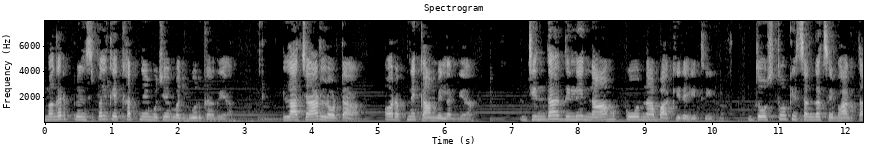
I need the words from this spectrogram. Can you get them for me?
मगर प्रिंसिपल के खत ने मुझे मजबूर कर दिया। लाचार लौटा और अपने काम में लग गया। ज़िंदा दिली नाम को ना बाकी रही थी। दोस्तों की संगत से भागता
